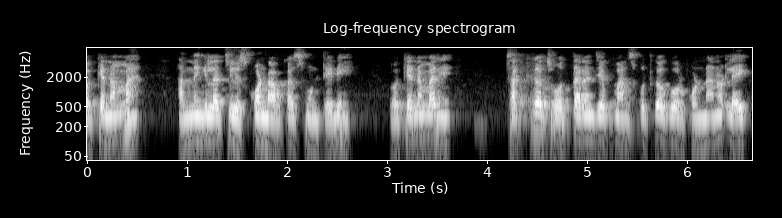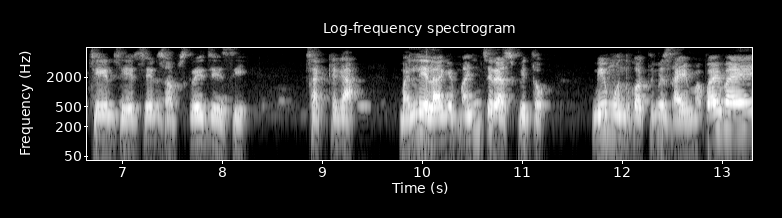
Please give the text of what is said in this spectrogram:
ఓకేనమ్మా. అందరికి ఇలా చేసుకోండి అవకాశం ఉంటేనే. ఓకేనా మరి? చక్కగా చూస్తారని చెప్పి మనస్ఫూర్తిగా కోరుకుంటున్నాను. లైక్ చేయండి షేర్ చేయండి సబ్స్క్రైబ్ చేసి చక్కగా. మళ్ళీ ఇలాగే మంచి రెసిపీతో మేము ముందుకు వస్తాం. మీ సాయమ్మ బాయ్ బాయ్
